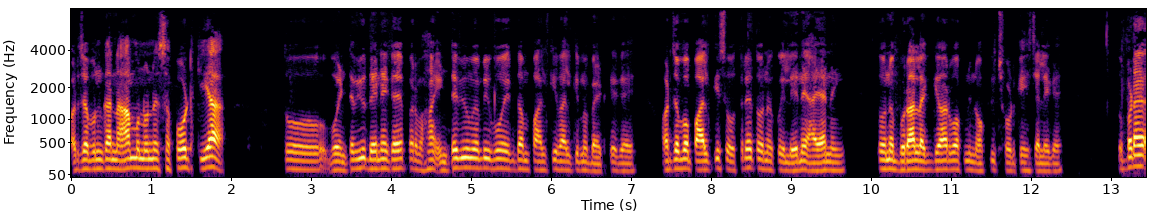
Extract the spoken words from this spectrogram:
और जब उनका नाम उन्होंने सपोर्ट किया तो वो इंटरव्यू देने गए, पर वहाँ इंटरव्यू में भी वो एकदम पालकी वालकी में बैठ के गए और जब वो पालकी से उतरे तो उन्हें कोई लेने आया नहीं तो उन्हें बुरा लग गया और वो अपनी नौकरी छोड़ के ही चले गए। तो बड़ा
